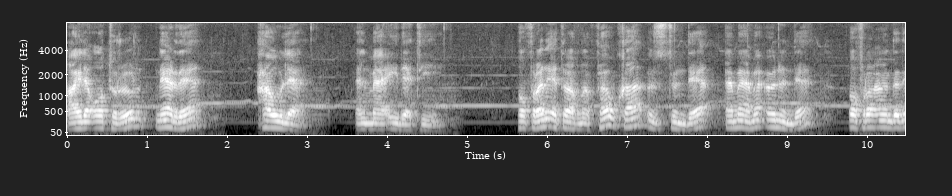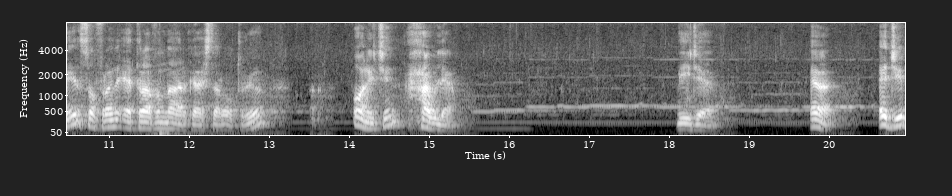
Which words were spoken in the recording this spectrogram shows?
Aile oturur. Nerede? Havle el-maideti. Sofranın etrafında fevka üstünde, emame önünde. Sofranın önünde değil, sofranın etrafında arkadaşlar oturuyor. Onun için havle diyeceğim. Evet. Ecib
